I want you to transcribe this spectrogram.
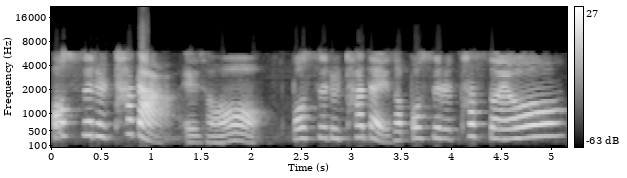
버스를 타다에서 버스를 타다에서 버스를 탔어요.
